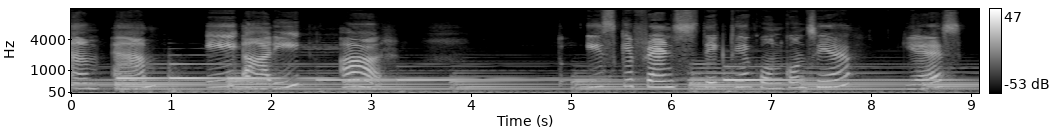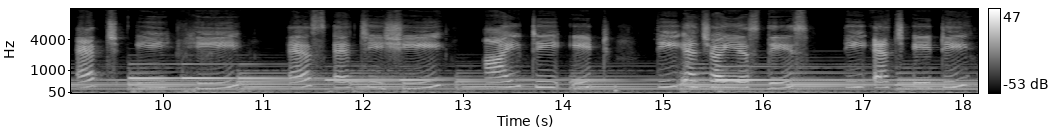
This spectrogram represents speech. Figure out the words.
am am are are तो इसके फ्रेंड्स देखते हैं कौन कौन से हैं yes H E he S H E she I T it T H I S this T H A T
